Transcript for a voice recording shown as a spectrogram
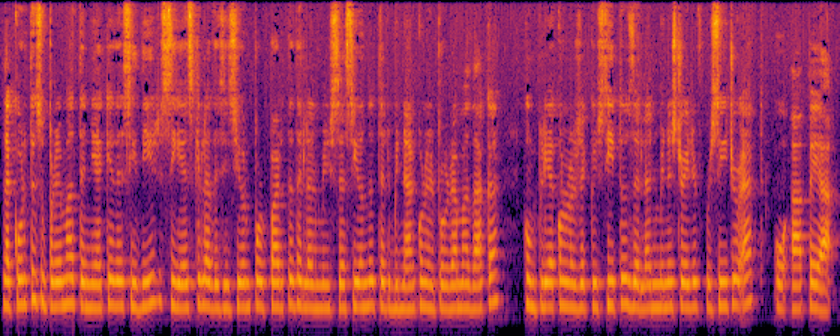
La Corte Suprema tenía que decidir si es que la decisión por parte de la Administración de terminar con el programa DACA cumplía con los requisitos del Administrative Procedure Act o APA.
